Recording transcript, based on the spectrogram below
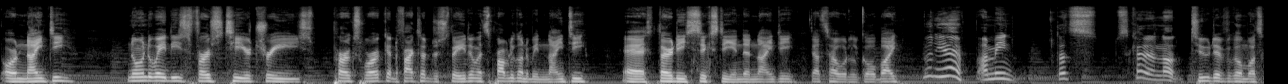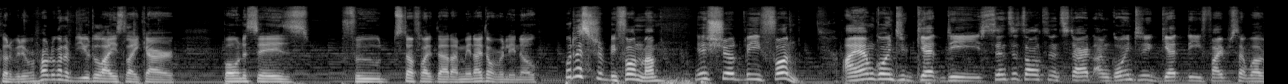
or 90. Knowing the way these first tier 3 perks work and the fact that there's 3 of them, it's probably going to be 90. Uh, 30, 60, and then 90. That's how it'll go by. But yeah, I mean, that's it's kind of not too difficult what's going to be. We're probably going to have to utilize like our bonuses, food, stuff like that. I mean, I don't really know. But this should be fun, man. This should be fun. I am going to get the, since it's alternate start, I'm going to get the 5% well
